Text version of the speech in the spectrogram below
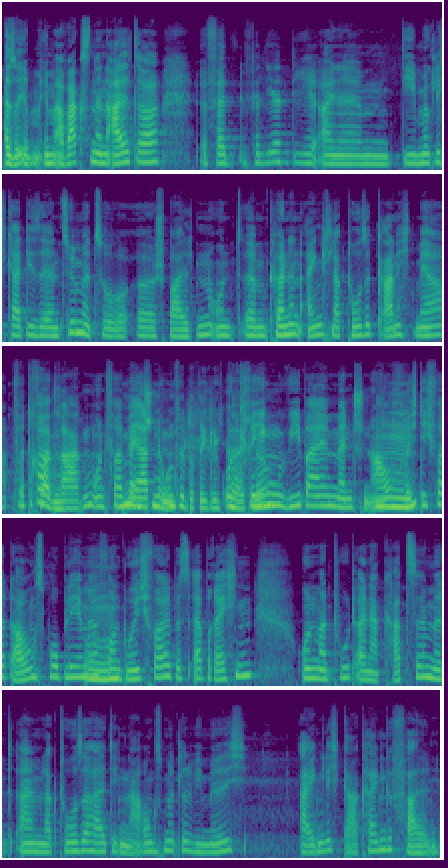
also im, im Erwachsenenalter äh, ver verlieren die eine, die Möglichkeit, diese Enzyme zu äh, spalten und ähm, können eigentlich Laktose gar nicht mehr vertragen, vertragen und verwerten. Menschen eine Unverträglichkeit. Und kriegen ne? wie beim Menschen auch mhm. richtig Verdauungsprobleme mhm. von Durchfall bis Erbrechen. Und man tut einer Katze mit einem laktosehaltigen Nahrungsmittel wie Milch eigentlich gar keinen Gefallen.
